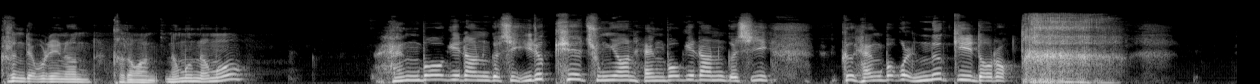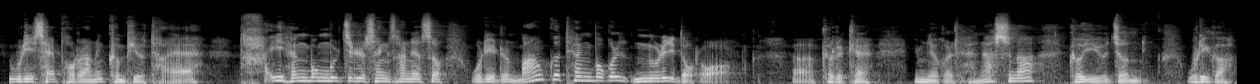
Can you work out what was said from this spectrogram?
그런데 우리는 그동안 너무너무 행복이라는 것이 이렇게 중요한 행복이라는 것이 그 행복을 느끼도록 다 우리 세포라는 컴퓨터에 다 이 행복 물질을 생산해서 우리를 마음껏 행복을 누리도록 어, 그렇게 입력을 해놨으나 그 유전 우리가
